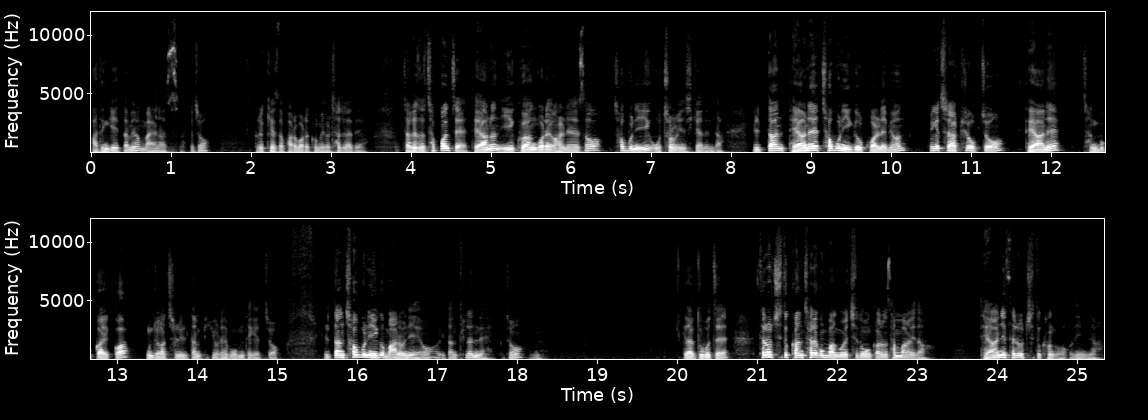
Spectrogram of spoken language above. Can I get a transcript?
받은 게 있다면 마이너스 그죠? 그렇게 해서 바로바로 금액을 찾아야 돼요. 자 그래서 첫 번째 대안은 이 교환거래와 관련해서 처분이익 5천 원 인식해야 된다. 일단 대안의 처분이익을 구하려면 회계처리 할 필요 없죠. 대안의 장부가액과 공정가치를 일단 비교를 해보면 되겠죠. 일단 처분이익은 만 원이에요. 일단 틀렸네. 그죠? 음. 그 다음 두 번째 새로 취득한 차례공방구의 취득원가는 3만 원이다. 대안이 새로 취득한 거 어디 있냐?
